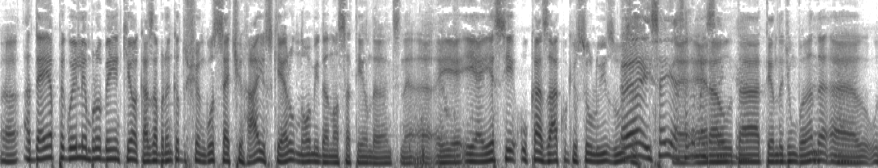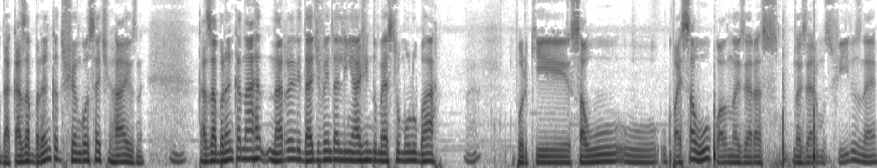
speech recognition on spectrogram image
Uh, a Deia pegou e lembrou bem aqui, ó, Casa Branca do Xangô Sete Raios, que era o nome da nossa tenda antes, né? Uh, e, e, é esse o casaco que o seu Luiz usa. É, isso aí, essa é, Era o da tenda de Umbanda, é, uh, o da Casa Branca do Xangô Sete Raios, né? Uhum. Casa Branca, na, na realidade, vem da linhagem do mestre Molubá. Uhum. Porque Saul, o, o pai Saul, qual nós, eras, nós éramos filhos, né?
